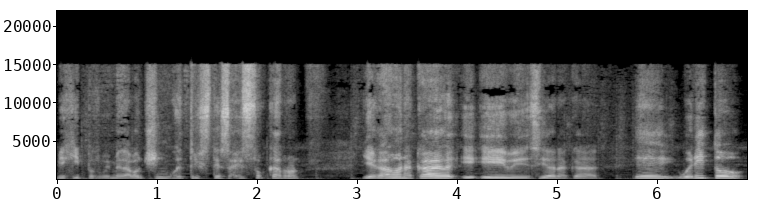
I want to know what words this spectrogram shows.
Viejitos, güey. Me daba un chingo de tristeza eso, cabrón llegaban acá y, decían acá, hey, güerito,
